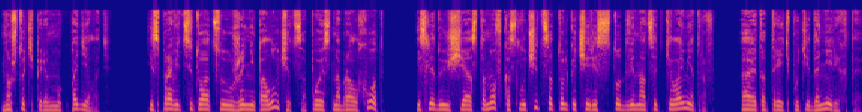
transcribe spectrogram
Но что теперь он мог поделать? Исправить ситуацию уже не получится, поезд набрал ход, и следующая остановка случится только через 112 километров, а это треть пути до Нерехты.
